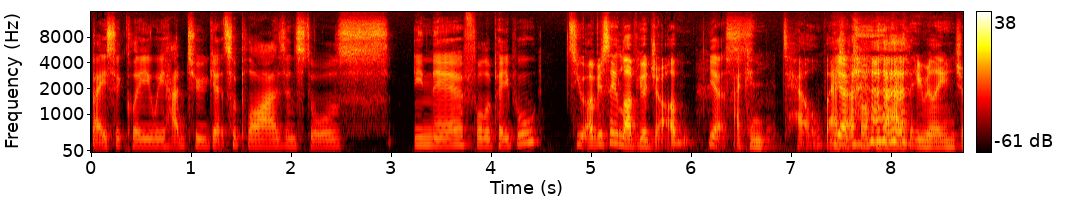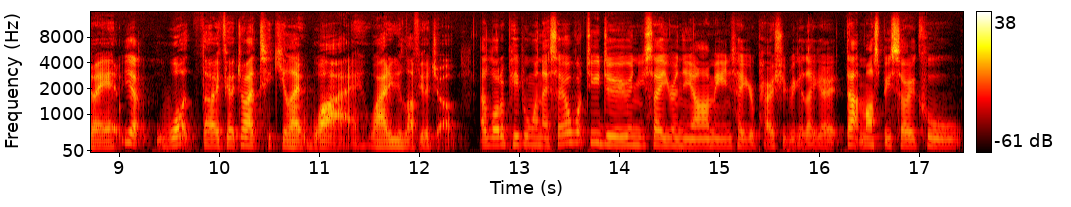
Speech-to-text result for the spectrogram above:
basically we had to get supplies and stores in there for the people. So you obviously love your job. Yes. I can tell as Yeah. you talk about it that you really enjoy it. Yep. What though, if you had to articulate why, why do you love your job? A lot of people, when they say, Oh, what do you do? And you say you're in the army and you say you're a parachute rigger, they go, That must be so cool.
